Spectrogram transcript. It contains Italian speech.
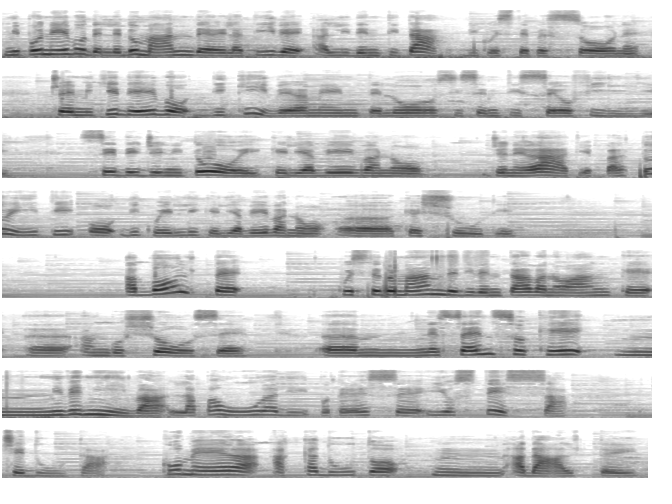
mi ponevo delle domande relative all'identità di queste persone, cioè mi chiedevo di chi veramente loro si sentissero figli, se dei genitori che li avevano generati e partoriti o di quelli che li avevano eh, cresciuti. A volte queste domande diventavano anche eh, angosciose, ehm, nel senso che mi veniva la paura di poter essere io stessa ceduta, come era accaduto mh, mm, ad altri.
